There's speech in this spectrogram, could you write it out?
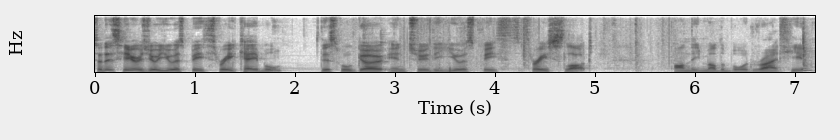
So this here is your USB 3 cable. This will go into the USB 3 slot on the motherboard right here.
